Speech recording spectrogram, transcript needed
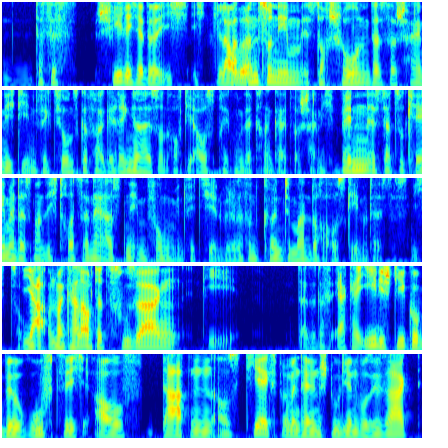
Das ist schwierig. Also ich, ich glaube. Aber anzunehmen ist doch schon, dass wahrscheinlich die Infektionsgefahr geringer ist und auch die Ausprägung der Krankheit wahrscheinlich. Wenn es dazu käme, dass man sich trotz einer ersten Impfung infizieren würde. Davon könnte man doch ausgehen, oder ist das nicht so? Ja, und man kann auch dazu sagen, die, also das RKI, die STIKO beruft sich auf Daten aus tierexperimentellen Studien, wo sie sagt,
